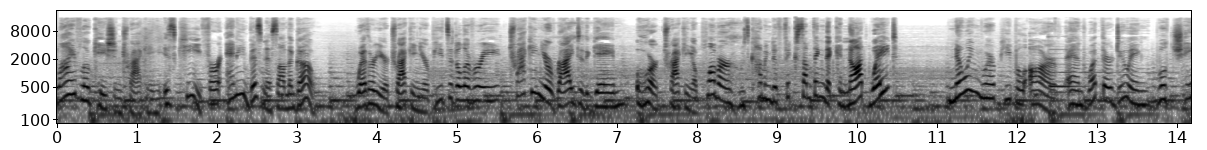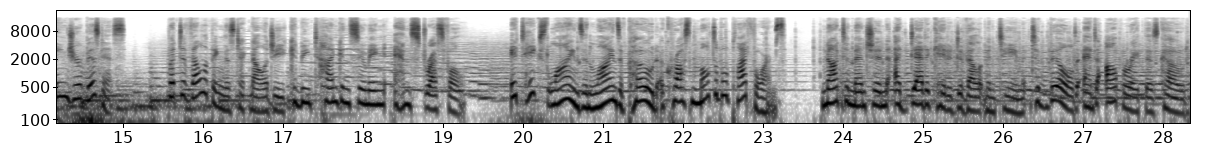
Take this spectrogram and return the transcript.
Live location tracking is key for any business on the go. Whether you're tracking your pizza delivery, tracking your ride to the game, or tracking a plumber who's coming to fix something that cannot wait, knowing where people are and what they're doing will change your business. But developing this technology can be time consuming and stressful. It takes lines and lines of code across multiple platforms, not to mention a dedicated development team to build and operate this code.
